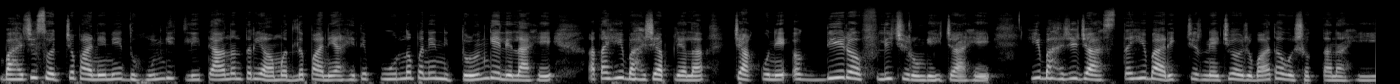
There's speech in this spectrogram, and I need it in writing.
भाजी स्वच्छ पाण्याने धुवून घेतली त्यानंतर यामधलं पाणी आहे ते पूर्णपणे नितळून गेलेलं आहे. आता ही भाजी आपल्याला चाकूने अगदी रफली चिरून घ्यायची आहे. ही भाजी जास्तही बारीक चिरण्याची अजिबात आवश्यकता नाही.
